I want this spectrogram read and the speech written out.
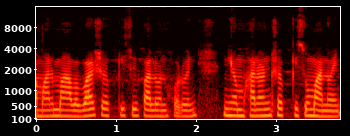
আমার মা বাবার সব কিছুই পালন করইন নিয়ম কানুন সব কিছু মানইন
